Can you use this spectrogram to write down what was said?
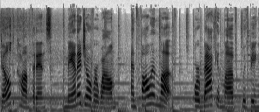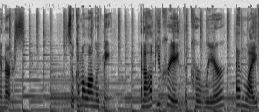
build confidence, manage overwhelm, and fall in love or back in love with being a nurse. So come along with me, and I'll help you create the career and life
